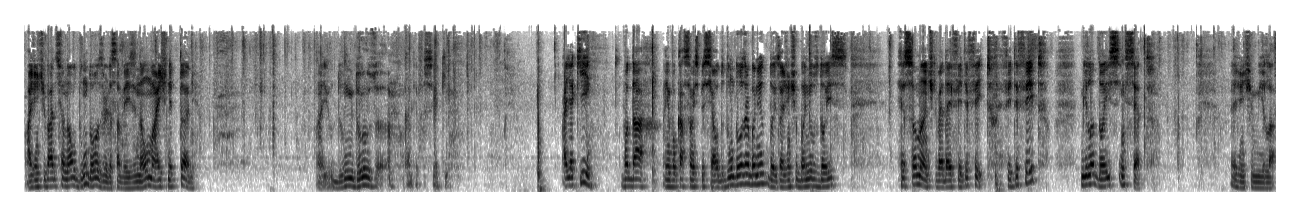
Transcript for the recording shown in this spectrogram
A gente vai adicionar o Doom Dozer dessa vez e não o Might Neptune. Aí o Dundoza. Cadê você aqui? Aí aqui vou dar a invocação especial do Dundozer banindo dois. A gente bane os dois ressonante, que vai dar efeito efeito. Efeito efeito. Mila 2 inseto. A gente mila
